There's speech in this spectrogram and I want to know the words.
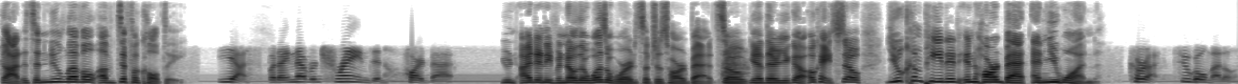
God, it's a new level of difficulty. Yes, but I never trained in hard bat. You, I didn't even know there was a word such as hard bat. So yeah, there you go. Okay, so you competed in hard bat and you won. Correct. Two gold medals.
